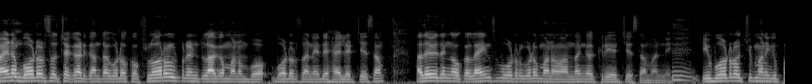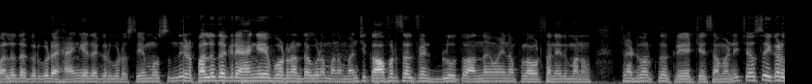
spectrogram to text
పైన బోర్డర్స్ వచ్చేకాడికి అంతా కూడా ఒక ఫ్లోరల్ ప్రింట్ లాగా మనం బోర్డర్స్ అనేది హైలైట్ చేసాం. అదే విధంగా ఒక లైన్స్ బోర్డర్ కూడా మనం అందంగా క్రియేట్ చేసామండి. ఈ బోర్డర్ వచ్చి మనకి పళ్ళు దగ్గర కూడా హ్యాంగ్ అయ్యే దగ్గర కూడా సేమ్ వస్తుంది. ఇక్కడ పళ్ళు దగ్గర హ్యాంగ్ అయ్యే బోర్డర్ అంతా కూడా మనం మంచి కాఫర్ సల్ఫెంట్ బ్లూ తో అందమైన ఫ్లవర్స్ అనేది మనం థ్రెడ్ వర్క్తో క్రియేట్ చేసామండి. చేస్తూ ఇక్కడ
